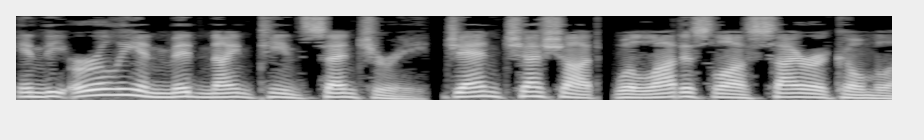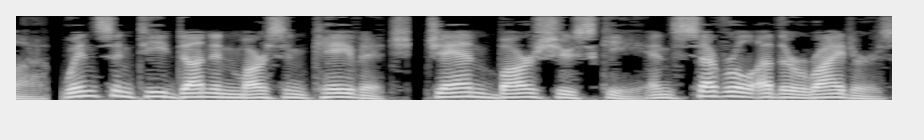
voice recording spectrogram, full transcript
In the early and mid-19th century, Jan Czechot, Władysław Syrokomla, Wincenty Dunin Marcinkiewicz, Jan Barszczewski and several other writers,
